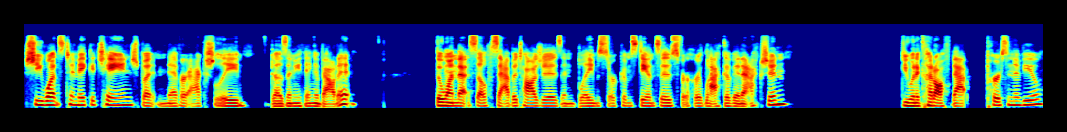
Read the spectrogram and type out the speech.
she wants to make a change, but never actually does anything about it, the one that self sabotages and blames circumstances for her lack of inaction. Do you want to cut off that person of you?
